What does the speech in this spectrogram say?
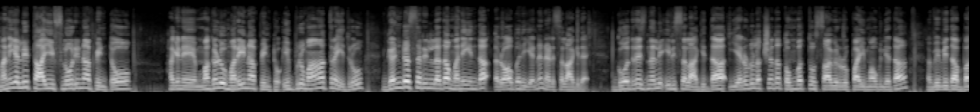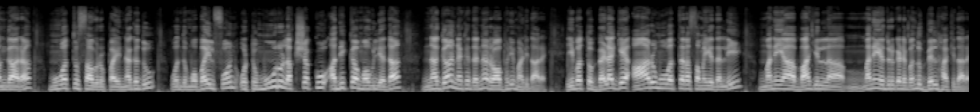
ಮನೆಯಲ್ಲಿ ತಾಯಿ ಫ್ಲೋರಿನಾ ಪಿಂಟೋ ಹಾಗೆಯೇ ಮಗಳು ಮರೀನಾ ಪಿಂಟೋ ಇಬ್ಬರು ಮಾತ್ರ ಇದ್ದರು ಗಂಡಸರಿಲ್ಲದ ಮನೆಯಿಂದ ರಾಬರಿಯನ್ನು ನಡೆಸಲಾಗಿದೆ. ಗೋದ್ರೇಜ್ನಲ್ಲಿ ಇರಿಸಲಾಗಿದ್ದ ಎರಡು ಲಕ್ಷದ ತೊಂಬತ್ತು ಸಾವಿರ ರೂಪಾಯಿ ಮೌಲ್ಯದ ವಿವಿಧ ಬಂಗಾರ, ಮೂವತ್ತು ಸಾವಿರ ರೂಪಾಯಿ ನಗದು, ಒಂದು ಮೊಬೈಲ್ ಫೋನ್ ಒಟ್ಟು ಮೂರು ಲಕ್ಷಕ್ಕೂ ಅಧಿಕ ಮೌಲ್ಯದ ನಗ ನಗದನ್ನು ರಾಬರಿ ಮಾಡಿದ್ದಾರೆ. ಇವತ್ತು ಬೆಳಗ್ಗೆ ಆರು ಮೂವತ್ತರ ಸಮಯದಲ್ಲಿ ಮನೆಯ ಬಾಗಿಲ ಮನೆ ಎದುರುಗಡೆ ಬಂದು ಬೆಲ್ ಹಾಕಿದ್ದಾರೆ.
